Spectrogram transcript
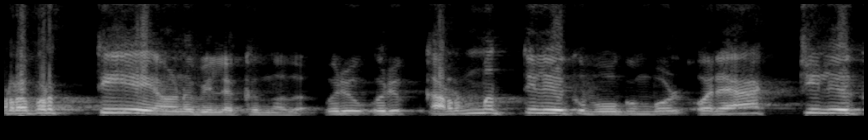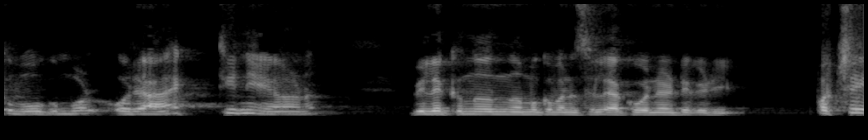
പ്രവൃത്തിയെയാണ് വിലക്കുന്നത്. ഒരു ഒരു കർമ്മത്തിലേക്ക് പോകുമ്പോൾ ഒരു ആക്റ്റിലേക്ക് പോകുമ്പോൾ ഒരു വിലക്കുന്നതെന്ന് നമുക്ക് മനസ്സിലാക്കുവാനായിട്ട് കഴിയും. പക്ഷേ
